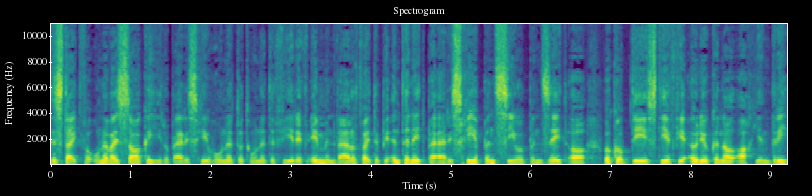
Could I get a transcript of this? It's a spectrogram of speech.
Dis tyd vir onderwys sake hier op RSG 100 tot 104 FM en wêreldwyd op die internet by rsg.co.za, ook op die DStv audiokanaal 813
